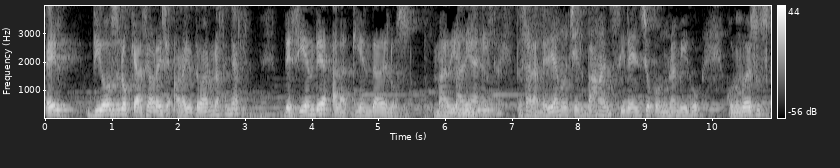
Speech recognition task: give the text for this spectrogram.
Él, Dios lo que hace ahora dice, ahora yo te voy a dar una señal. Desciende a la tienda de los Madianitas. Entonces a la medianoche él baja en silencio con un amigo, con uno de, sus,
